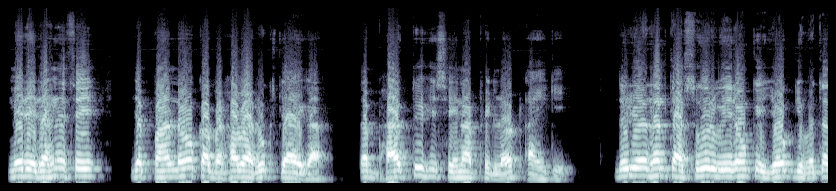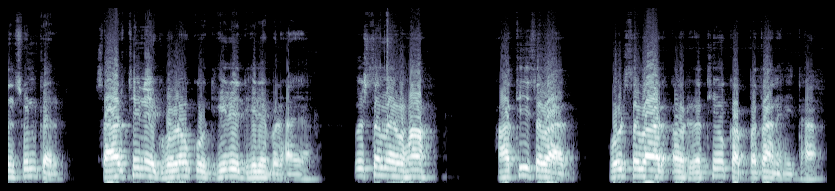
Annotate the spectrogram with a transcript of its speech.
मेरे रहने से जब पांडवों का बढ़ावा रुक जाएगा, तब भागती ही सेना फिर लौट आएगी। दुर्योधन का सूरवीरों के योग्य वचन सुनकर सारथी ने घोड़ों को धीरे धीरे बढ़ाया। उस समय वहाँ हाथी सवार, घोड़सवार और रथियों का पता नहीं था।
